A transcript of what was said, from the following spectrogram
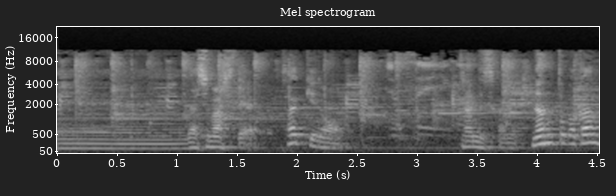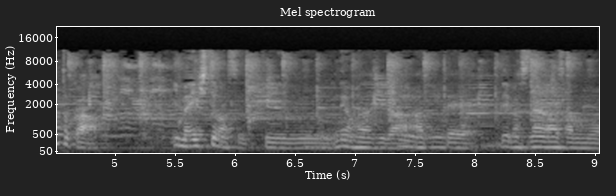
えー出しましてさっきの何ですかねなんとかかんとか今生きてますっていうねお話があって、で増永川さんも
